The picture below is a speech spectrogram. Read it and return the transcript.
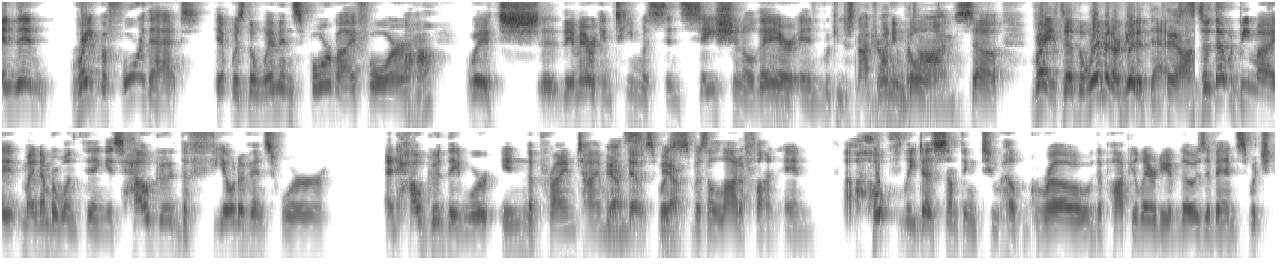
And then right before that, it was the women's 4x4, Uh huh. which uh, the American team was sensational there and We can just not drop winning gold. So, right, so the women are good at that. Yeah. So that would be my my number one thing is how good the field events were and how good they were in the primetime Yes, windows was was a lot of fun and uh, hopefully does something to help grow the popularity of those events which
